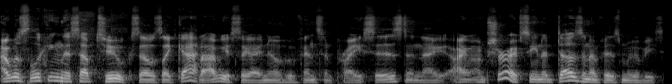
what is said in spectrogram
I was looking this up too because I was like, God, obviously I know who Vincent Price is, and I, I I'm sure I've seen a dozen of his movies.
